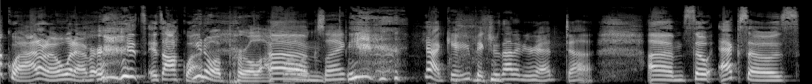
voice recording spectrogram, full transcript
aqua. I don't know. Whatever. it's it's aqua. You know what pearl aqua Um, looks like? yeah, can't you picture that in your head? Duh. Um, so EXOs,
